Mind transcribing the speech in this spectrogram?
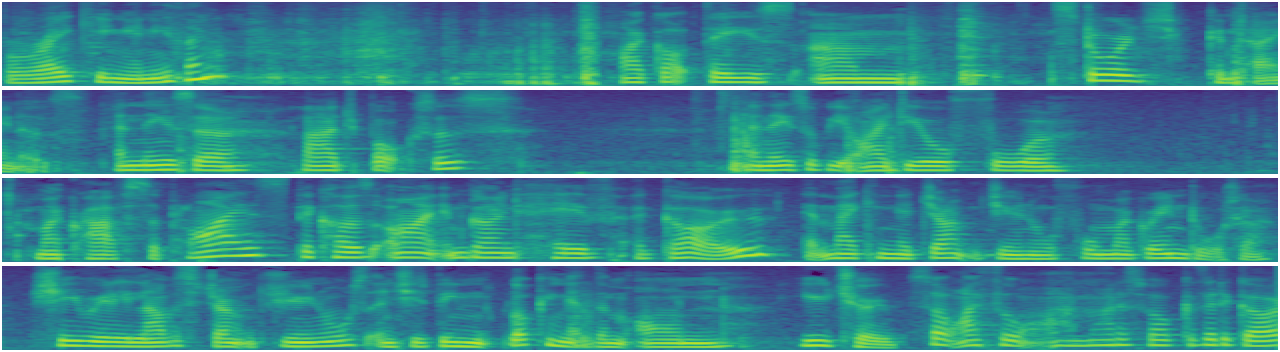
breaking anything I got these um, storage containers and these are large boxes and these will be ideal for my craft supplies because I am going to have a go at making a junk journal for my granddaughter. She really loves junk journals and she's been looking at them on YouTube. So I thought I might as well give it a go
